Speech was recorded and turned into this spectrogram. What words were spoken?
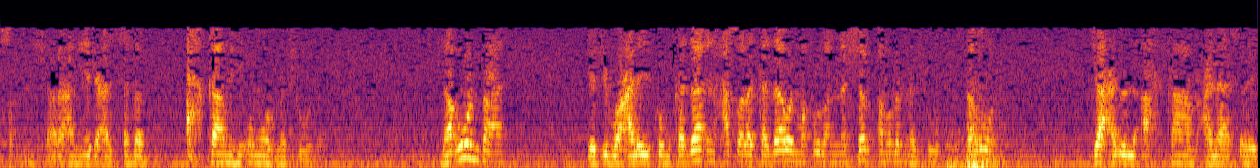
تصح من الشارع أن يجعل سبب أحكامه أمور مجهولة. لغون بعد. يجب عليكم كذا إن حصل كذا والمفروض أن الشرط أمر مجهول. لغون جعل الأحكام على سبب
